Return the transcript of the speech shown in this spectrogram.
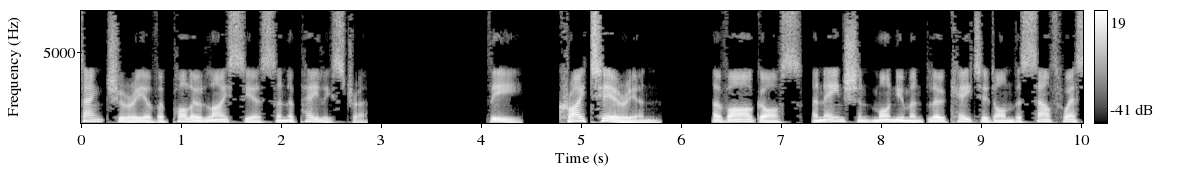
sanctuary of Apollo Lysias and Apellistra. The Criterion of Argos, an ancient monument located on the southwest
